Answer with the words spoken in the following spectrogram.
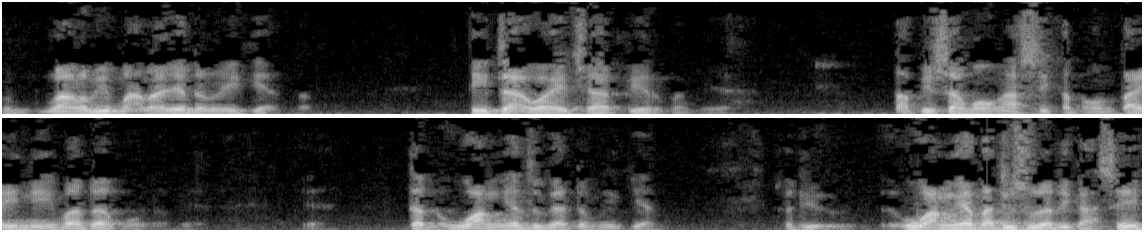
kurang lebih maknanya demikian. Tidak wahai Jabir, ya. tapi saya mau ngasihkan onta ini padamu. Ya. Dan uangnya juga demikian. Jadi uangnya tadi sudah dikasih,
